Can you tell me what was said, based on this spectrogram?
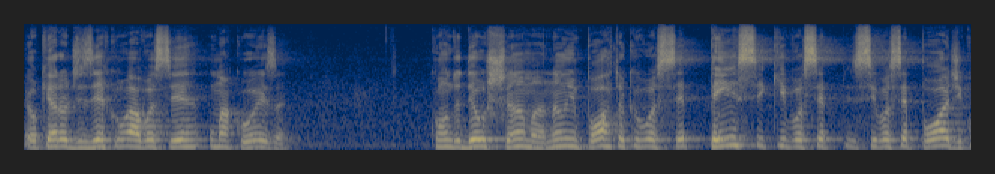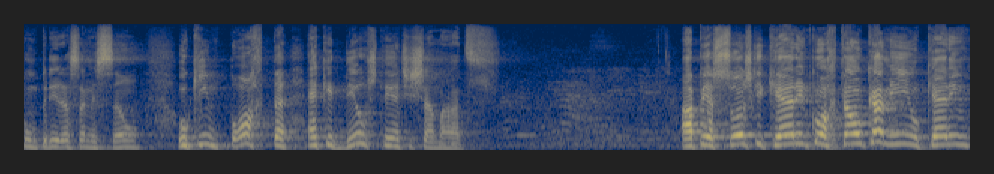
eu quero dizer a você uma coisa. Quando Deus chama, não importa o que você pense que você, se você pode cumprir essa missão, o que importa é que Deus tenha te chamado. Há pessoas que querem cortar o caminho, querem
